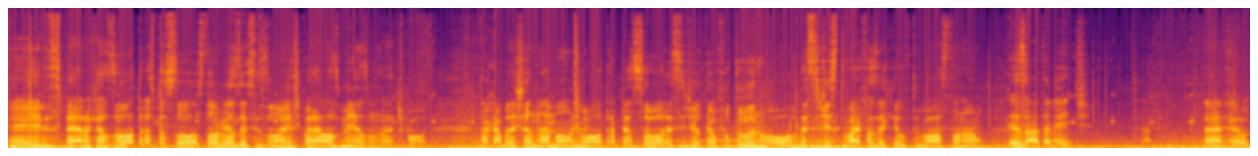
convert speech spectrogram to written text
E aí eles esperam que as outras pessoas tomem as decisões por elas mesmas, né? Tipo, tu acaba deixando na mão de uma outra pessoa decidir o teu futuro, ou decidir se tu vai fazer aquilo que tu gosta ou não. Exatamente. É, eu,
